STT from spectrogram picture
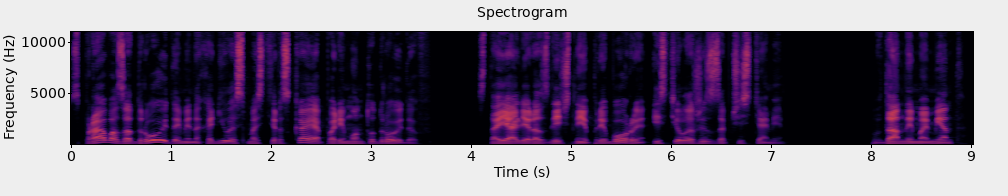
Справа за дроидами находилась мастерская по ремонту дроидов. Стояли различные приборы и стеллажи с запчастями. В данный момент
